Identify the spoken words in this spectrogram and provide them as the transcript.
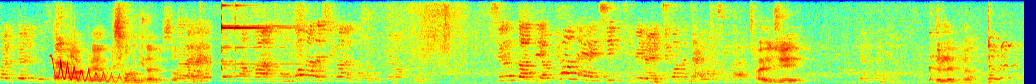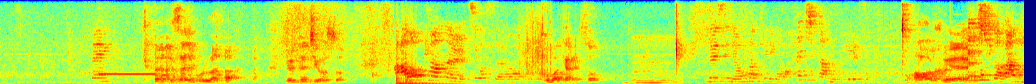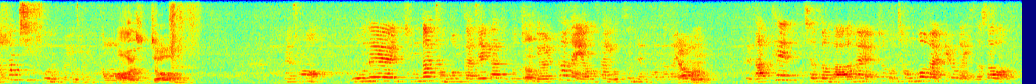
오빠를 때리고 있어요. 아 그래? 서로 기다렸어? 네. 그래서 잠깐 정보전의 시간을 가져볼게요. 지금까지 옆편에 CCTV를 찍었는지 알고 계신가요? 알지. 몇 편이요? 늘내 편. 네. 사실 몰라. 몇 편 찍었어? 아홉 편을 찍었어요. 그거밖에 안 했어? 음. 근데 지금 영상 길이가 막 1시간 이랬어요. 아 그래? 1시간 30분 뭐 이러니까. 아 진짜? 그래서 오늘 중간 점검까지 해가지고 총 아. 10편의 영상이 오픈된 거잖아요. 응. 그 나태해졌던 마음을 조금 점검할 필요가 있어서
